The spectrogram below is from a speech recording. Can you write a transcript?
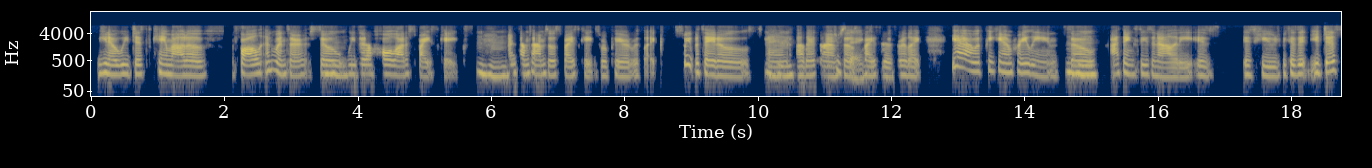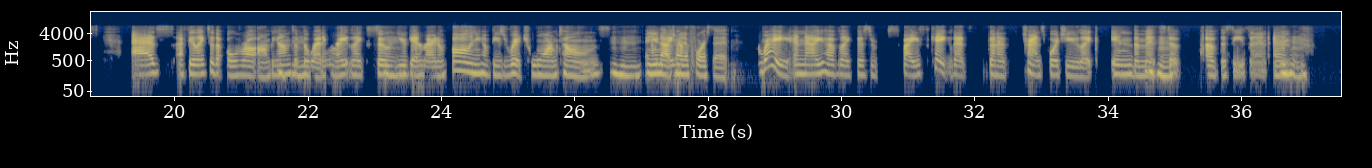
you know, we just came out of fall and winter. So mm-hmm. we did a whole lot of spice cakes. Mm-hmm. And sometimes those spice cakes were paired with like sweet potatoes, mm-hmm. and other times those spices were like, yeah, with pecan pralines. So mm-hmm. I think seasonality is is huge because it it just adds I feel like to the overall ambiance mm-hmm. of the wedding, right? Like so mm-hmm. you're getting married in fall and you have these rich warm tones. Mm-hmm. And you're not trying have, to force it. Right. And now you have like this spice cake that's going to transport you like in the midst mm-hmm. of of the season and mm-hmm.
